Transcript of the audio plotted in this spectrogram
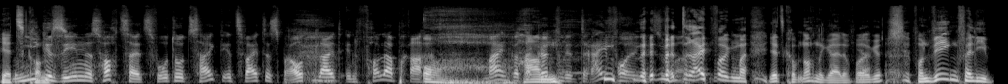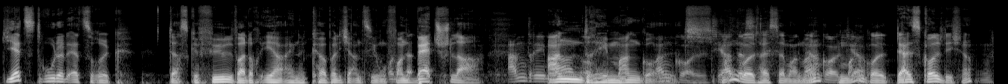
Jetzt Nie kommt's. gesehenes Hochzeitsfoto zeigt ihr zweites Brautkleid in voller Pracht. mein Gott, da Ham. könnten wir drei Folgen Da hätten wir machen. drei Folgen mal. Jetzt kommt noch eine geile Folge. Von wegen verliebt, jetzt rudert er zurück. Das Gefühl war doch eher eine körperliche Anziehung von dann- Bachelor. André André Mangold. Mangold, ja, Mangold heißt der Mann, Mangold, ne? ja. Mangold. Der ist goldig, ne? Das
